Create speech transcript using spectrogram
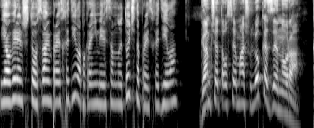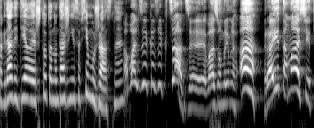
Я уверен, что с вами происходило, по крайней мере, со мной точно происходило. גם כשאתה עושה משהו לא כזה נורא, Когда ты делаешь что-то, ну даже не совсем ужасное, אבל זה כזה קצת, זה... ואז אומרים לך, אה, ראית מה עשית?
